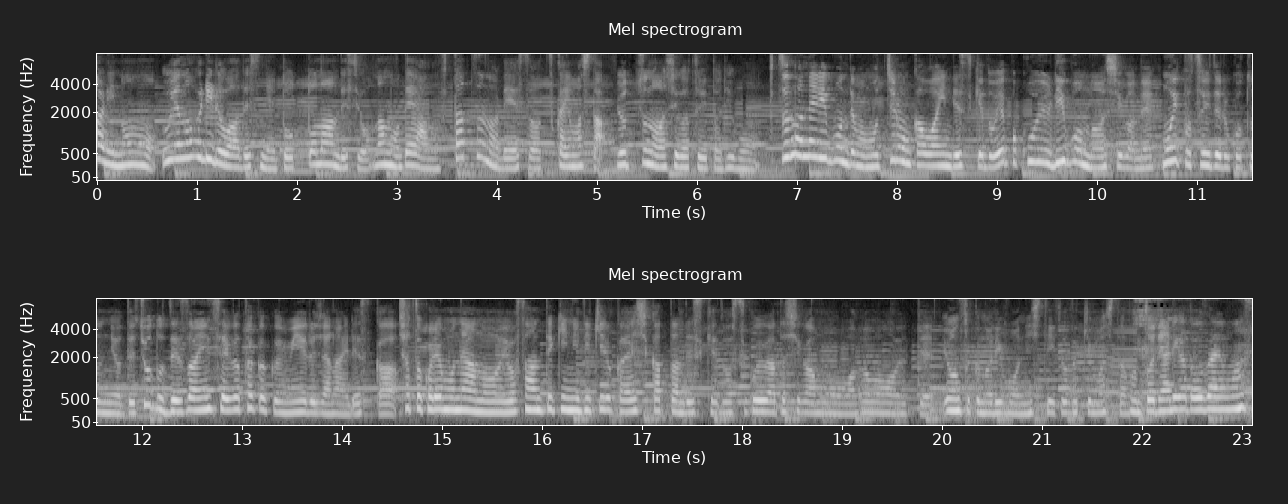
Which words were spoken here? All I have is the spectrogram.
周りの上のフリルはですねドットなんですよ。なのであの2つのレースを使いました。4つの足がついたリボン。普通のねリボンでももちろん可愛いんですけどやっぱこういうリボンの足がねもう1個ついてることによってちょっとデザイン性が高く見えるじゃないですか。ちょっとこれもねあの予算的にできるか怪しかったんですけどすごい私がもうわがままを言って4足のリボンにしていただきました。本当にありがとうございます。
